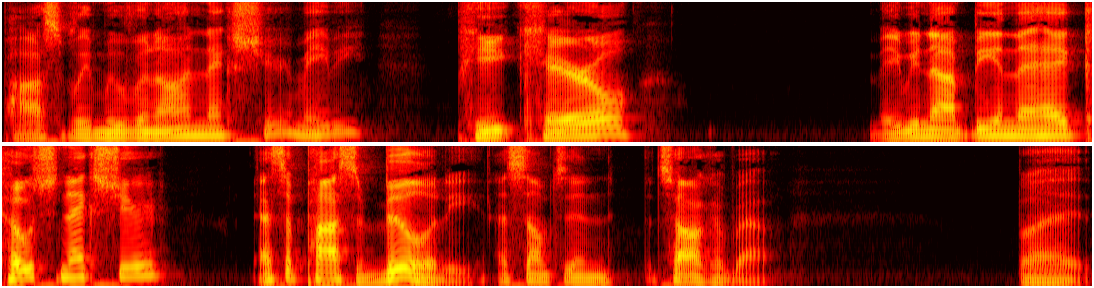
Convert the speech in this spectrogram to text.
possibly moving on next year, maybe. Pete Carroll maybe not being the head coach next year. That's a possibility. That's something to talk about. But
